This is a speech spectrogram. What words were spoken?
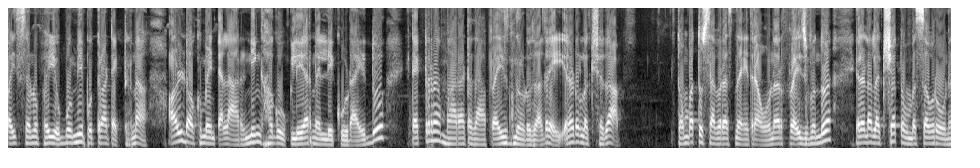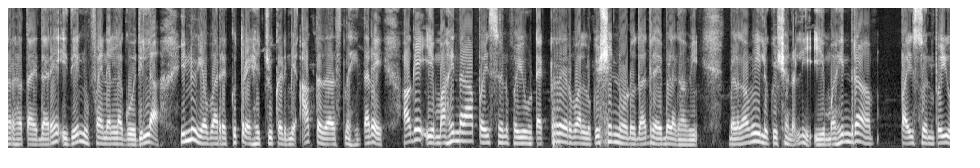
ಪೈಸನ್ ಫೈವ್ ಭೂಮಿಪುತ್ರ ನ ಆಲ್ ಡಾಕ್ಯುಮೆಂಟ್ ಎಲ್ಲ ರನ್ನಿಂಗ್ ಹಾಗೂ ಕ್ಲಿಯರ್ನಲ್ಲಿ ಕೂಡ ಇದ್ದು ಟ್ಯಾಕ್ಟರ್ನ ಮಾರಾಟದ ಪ್ರೈಸ್ ನೋಡೋದಾದರೆ ಎರಡು ಲಕ್ಷದ ತೊಂಬತ್ತು ಸಾವಿರ ಸ್ನೇಹಿತರ ಓನರ್ ಪ್ರೈಸ್ ಬಂದು ಎರಡು ಲಕ್ಷ ತೊಂಬತ್ತು ಸಾವಿರ ಓನರ್ ಹೇಳ್ತಾ ಇದ್ದಾರೆ. ಇದೇನು ಫೈನಲ್ ಆಗೋದಿಲ್ಲ. ಇನ್ನು ವ್ಯವಹಾರ ಕೂತ್ರೆ ಹೆಚ್ಚು ಕಡಿಮೆ ಆಗ್ತದ ಸ್ನೇಹಿತರೆ. ಹಾಗೆ ಈ ಮಹೇಂದ್ರ ಪೈಸನ್ ಫೈವ್ ಟ್ಯಾಕ್ಟರ್ ಇರುವ ಲೊಕೇಶನ್ ನೋಡೋದಾದರೆ ಬೆಳಗಾವಿ. ಬೆಳಗಾವಿ ಲೊಕೇಶನಲ್ಲಿ ಈ ಮಹೀಂದ್ರ ಫೈವ್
